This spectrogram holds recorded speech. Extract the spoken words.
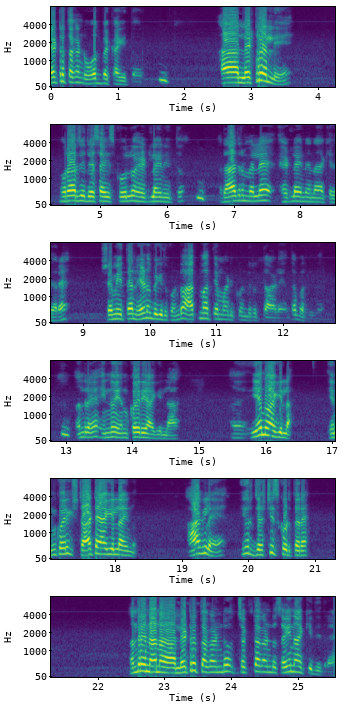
ಲೆಟರ್ ತಗೊಂಡು ಓದ್ಬೇಕಾಗಿತ್ತು ಅವ್ರು. ಆ ಲೆಟರ್ ಅಲ್ಲಿ ಮುರಾರ್ಜಿ ದೇಸಾಯಿ ಸ್ಕೂಲು ಹೆಡ್ಲೈನ್ ಇತ್ತು. ಅದಾದ್ರ ಮೇಲೆ ಹೆಡ್ಲೈನ್ ಏನ ಹಾಕಿದ್ದಾರೆ? ಶಮಿತಾ ನೇಣು ಬಿಗಿದುಕೊಂಡು ಆತ್ಮಹತ್ಯೆ ಮಾಡಿಕೊಂಡಿರುತ್ತಾಳೆ ಅಂತ ಬರ್ದಿದ್ದಾರೆ. ಅಂದ್ರೆ ಇನ್ನು ಎನ್ಕ್ವೈರಿ ಆಗಿಲ್ಲ. ಏನು ಏನೂ ಆಗಿಲ್ಲ. ಎನ್ಕ್ವೈರಿಗೆ ಸ್ಟಾರ್ಟೇ ಆಗಿಲ್ಲ ಇನ್ನು. ಆಗ್ಲೇ ಇವ್ರು ಜಸ್ಟಿಸ್ ಕೊಡ್ತಾರೆ. ಅಂದ್ರೆ ನಾನು ಲೆಟರ್ ತಗೊಂಡು ಚೆಕ್ ತಗೊಂಡು ಸೈನ್ ಹಾಕಿದಿದ್ರೆ.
